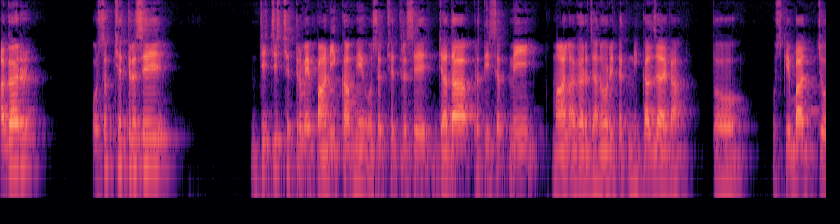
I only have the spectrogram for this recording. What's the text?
अगर वो सब क्षेत्र से, जिस जिस क्षेत्र में पानी कम है वो सब क्षेत्र से ज़्यादा प्रतिशत में माल अगर जनवरी तक निकल जाएगा तो उसके बाद जो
